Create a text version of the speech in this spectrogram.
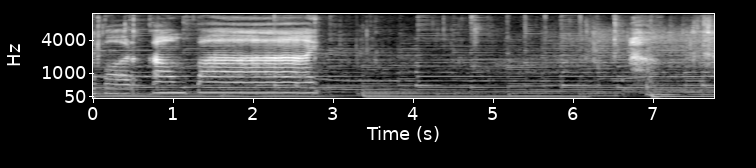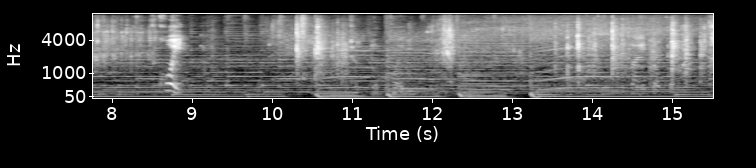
イボール乾杯。濃いちょっと濃いがいいとこあった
